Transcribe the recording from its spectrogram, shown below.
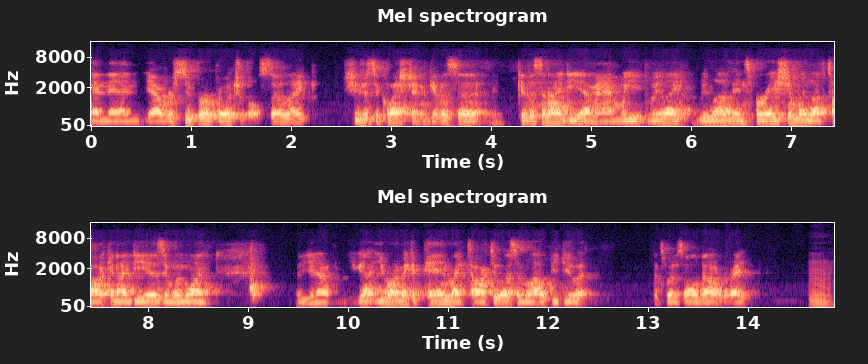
and then yeah, we're super approachable. So like shoot us a question. Give us a give us an idea, man. We we like we love inspiration. We love talking ideas, and we want you know you got you want to make a pin, like talk to us, and we'll help you do it. That's what it's all about, right? Mm,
